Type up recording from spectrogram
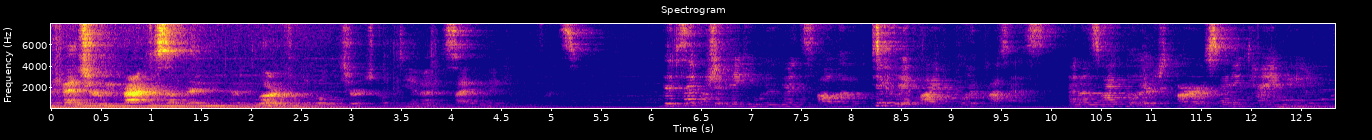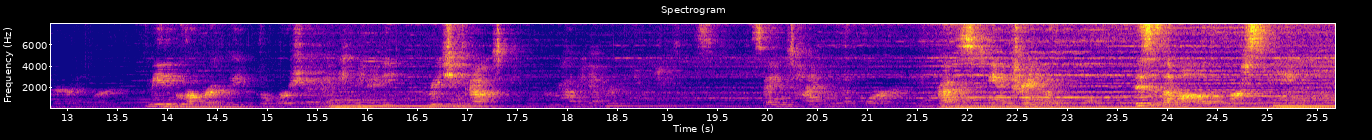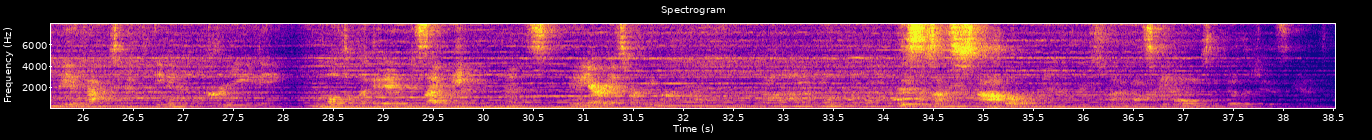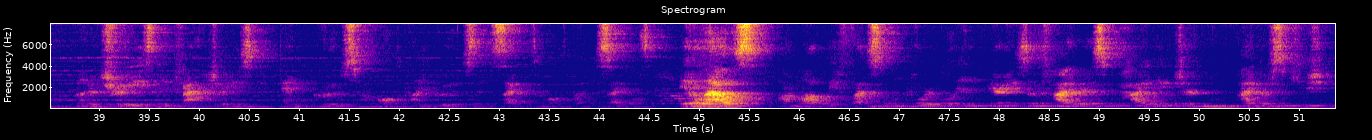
Adventure, we practice something that we learn from meeting corporately for worship and community, reaching out to people who haven't yet heard of Jesus, spending time with the poor oppressed, and training other people. This is the model that we're seeing be effective in creating multiplicative discipleship movements in the areas where we work. This is unstoppable. Under these homes It allows our model to be flexible and portable in areas of high risk, high danger, high persecution.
